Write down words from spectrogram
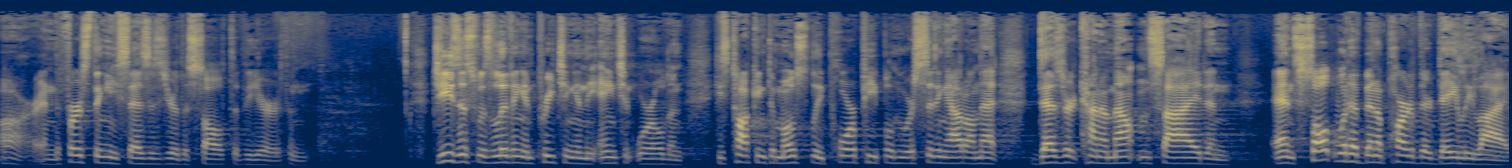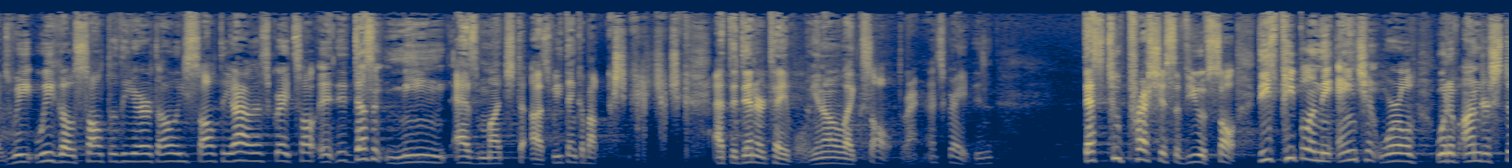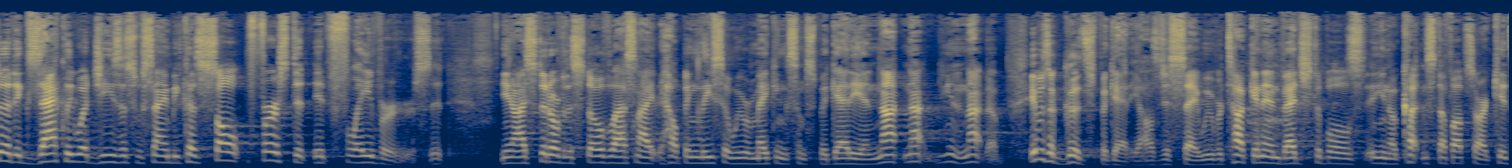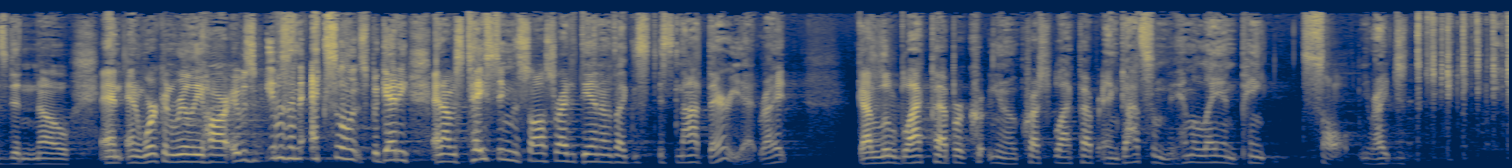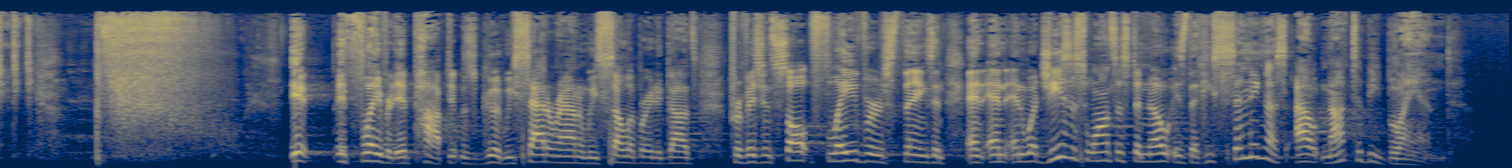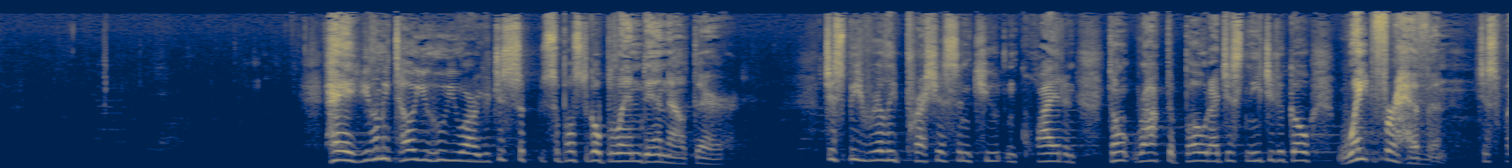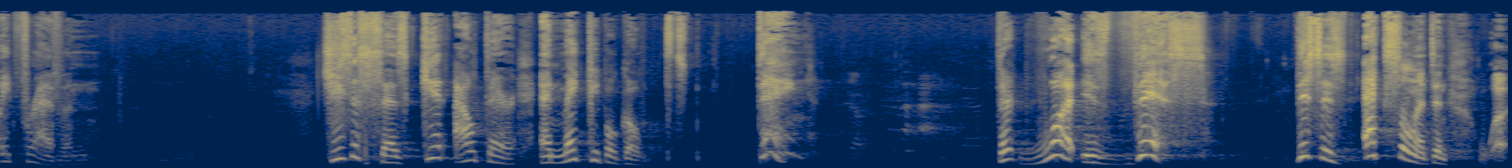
are. And the first thing he says is, You're the salt of the earth. And Jesus was living and preaching in the ancient world, and he's talking to mostly poor people who are sitting out on that desert kind of mountainside. And, and salt would have been a part of their daily lives. We, we go, salt of the earth, oh, he's salty, oh, that's great salt. It, it doesn't mean as much to us. We think about at the dinner table, you know, like salt, right? That's great. That's too precious a view of salt. These people in the ancient world would have understood exactly what Jesus was saying because salt, first, it, it flavors. It, you know, I stood over the stove last night helping Lisa. We were making some spaghetti, and not, not, you know, not. A, it was a good spaghetti. I'll just say we were tucking in vegetables, you know, cutting stuff up so our kids didn't know, and and working really hard. It was it was an excellent spaghetti, and I was tasting the sauce right at the end. I was like, it's, it's not there yet, right? Got a little black pepper, you know, crushed black pepper, and got some Himalayan pink salt, right? Just it, it flavored, it popped, it was good. We sat around and we celebrated God's provision. Salt flavors things. And, and, and, and what Jesus wants us to know is that He's sending us out not to be bland. Hey, you, let me tell you who you are. You're just su- supposed to go blend in out there. Just be really precious and cute and quiet and don't rock the boat. I just need you to go wait for heaven. Just wait for heaven. Jesus says, get out there and make people go, dang. what is this? This is excellent. And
